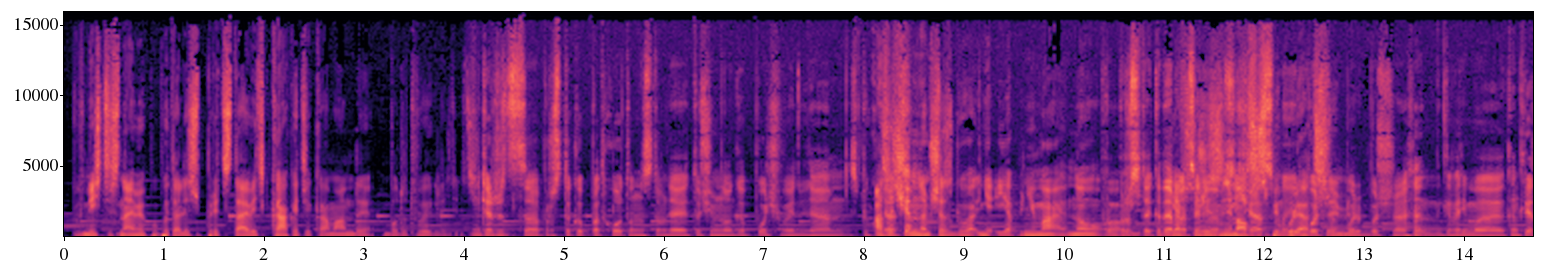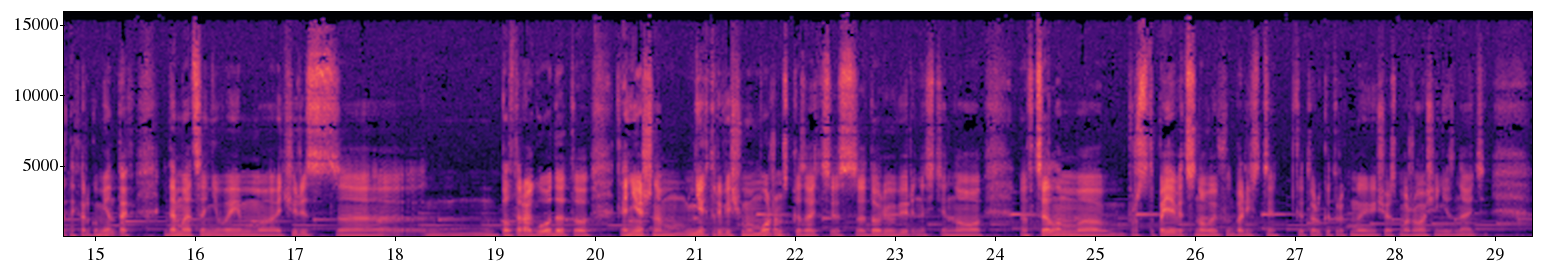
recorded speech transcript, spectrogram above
вместе с нами попытались представить, как эти команды будут выглядеть. Мне кажется, просто такой подход, он оставляет очень много почвы для спекуляций. А зачем нам сейчас говорить? Я понимаю, но просто когда я мы всю жизнь занимался сейчас, спекуляциями. мы больше, больше говорим о конкретных аргументах. Когда мы оцениваем э, через э, полтора года, то, конечно, некоторые вещи мы можем сказать с долей уверенности, но в целом э, просто появятся новые футболисты, которые, которых мы сейчас можем вообще не знать.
